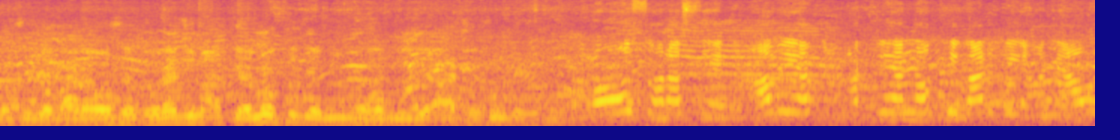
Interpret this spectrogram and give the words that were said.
પછી જે બારાઓ છે ધોરાજીમાં આખી અનોખી જે ગરબી જે આ છે શું કહેશો બહુ સરસ છે. આવી આટલી અનોખી ગરબી અને આવો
